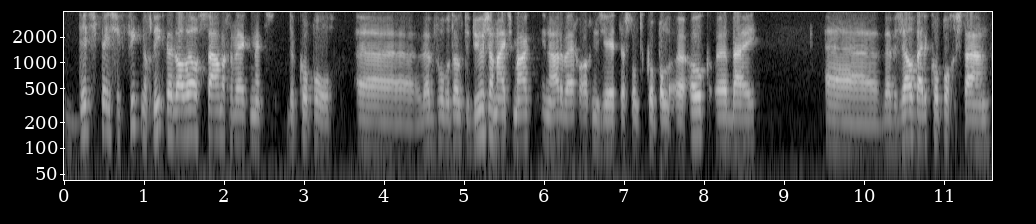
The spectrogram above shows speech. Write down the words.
Dit specifiek nog niet. We hebben al wel samengewerkt met de koppel. Uh, we hebben bijvoorbeeld ook de duurzaamheidsmarkt in Hardenberg georganiseerd. Daar stond de koppel uh, ook uh, bij. we hebben zelf bij de koppel gestaan.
